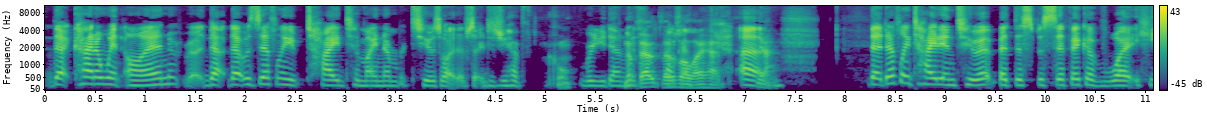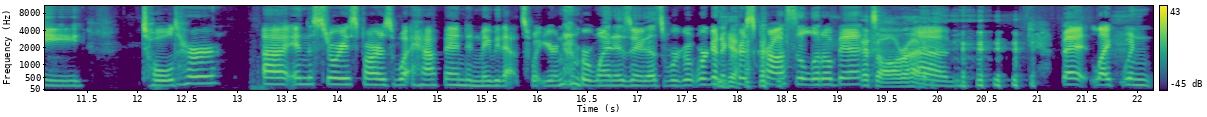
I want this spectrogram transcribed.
that kind of went on that that was definitely tied to my number two as well i'm sorry did you have cool. were you done No, with that, that was all I had. um, yeah. that definitely tied into it but the specific of what he told her uh, in the story as far as what happened and maybe that's what your number one is maybe that's we're, we're gonna Yeah. crisscross a little bit That's all right. um, but like when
